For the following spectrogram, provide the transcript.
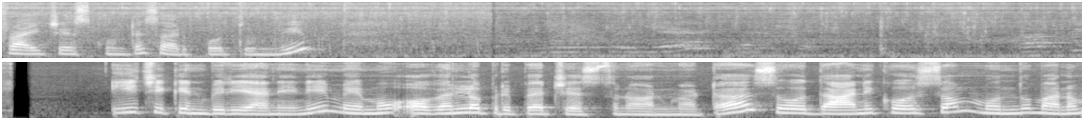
ఫ్రై చేసుకుంటే సరిపోతుంది. ఈ చికెన్ బిర్యానీని మేము ఓవెన్లో ప్రిపేర్ చేస్తున్నాం అనమాట సో దానికోసం ముందు మనం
